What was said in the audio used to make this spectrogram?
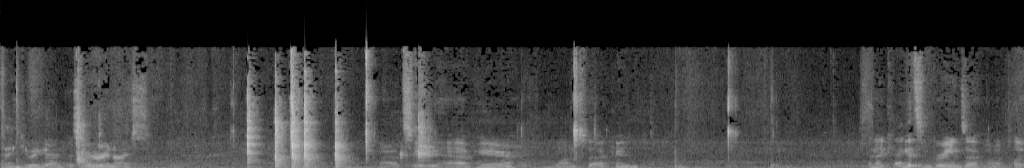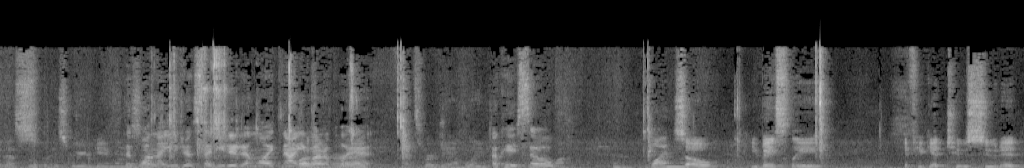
Thank you again. It's. Very nice. All right, let's see what we have here. One second. And then can I get some greens? I'm gonna play this Absolutely. this weird game on The the one side. that you just said you didn't like, now you want to play I- it? That's for gambling. Okay, so on. one. So you basically, if you get two suited,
